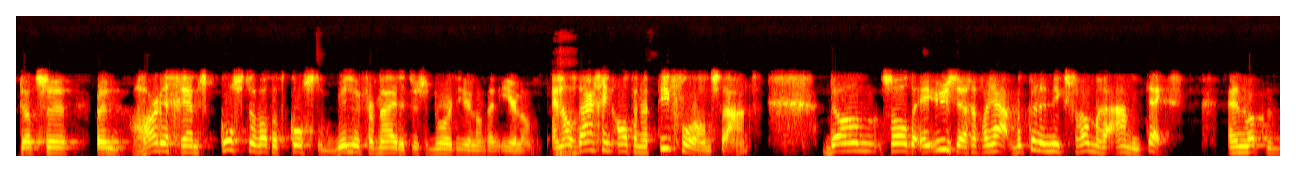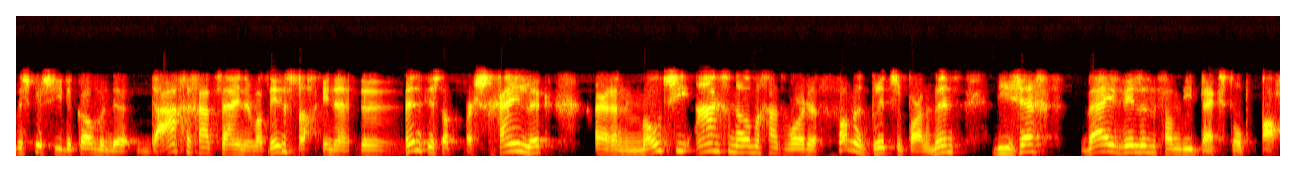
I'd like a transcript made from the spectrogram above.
dat ze een harde grens, kosten wat het kost, willen vermijden tussen Noord-Ierland en Ierland. En als daar geen alternatief voor ontstaat, dan zal de EU zeggen van ja, we kunnen niks veranderen aan die tekst. En wat de discussie de komende dagen gaat zijn en wat dinsdag in het moment is dat waarschijnlijk er een motie aangenomen gaat worden van het Britse parlement die zegt wij willen van die backstop af.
